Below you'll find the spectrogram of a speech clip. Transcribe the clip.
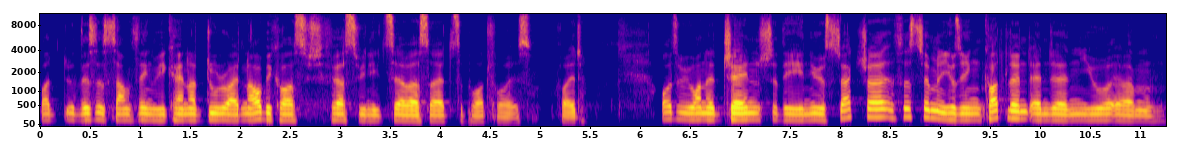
but this is something we cannot do right now because first we need server-side support for, for it. Also, we want to change the new structure system using Kotlin and a new um,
